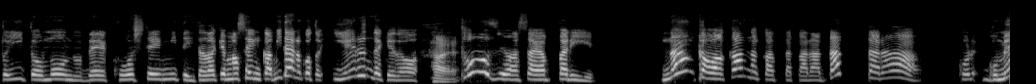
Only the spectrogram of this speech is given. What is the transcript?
といいと思うので、こうしてみていただけませんか？みたいなこと言えるんだけど、はい。当時はさ、やっぱり、なんかわかんなかったから、だったら、これ、ご迷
